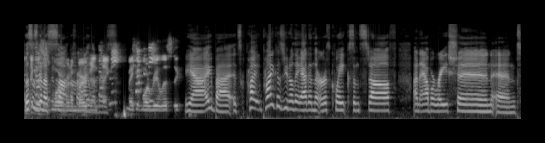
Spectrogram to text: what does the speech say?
This is gonna it's just more of suck an for immersion thing. Make it more realistic. Yeah, I bet it's probably probably because you know they add in the earthquakes and stuff, an aberration, and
